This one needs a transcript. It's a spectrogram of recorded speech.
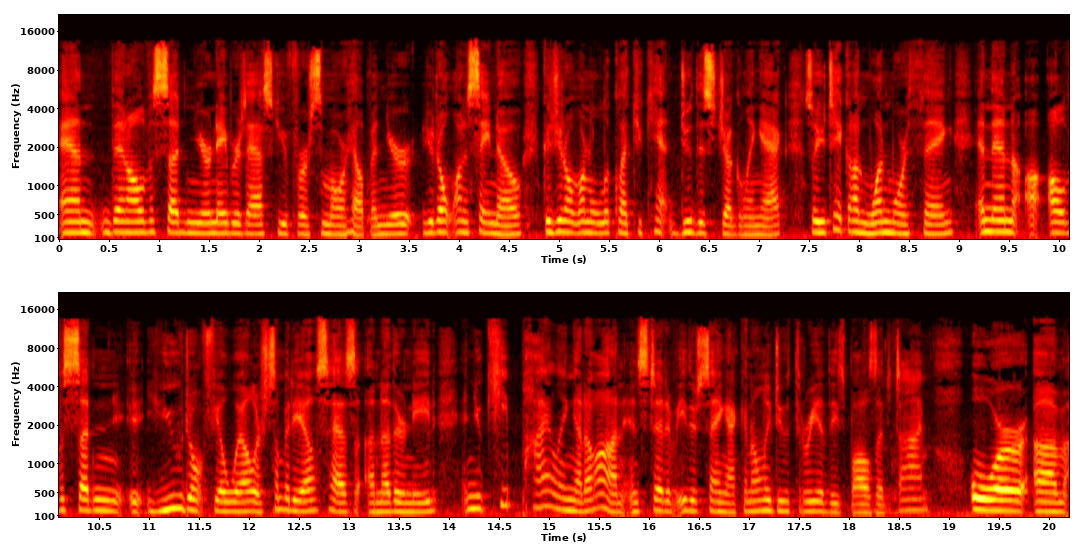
and then all of a sudden your neighbors ask you for some more help, and you're you don't want to say no because you don't want to look like you can't do this juggling act. So you take on one more thing, and then uh, all of a sudden you don't feel well, or somebody else has another need, and you keep piling it on instead of either saying I can only do three of these balls at a time or um,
